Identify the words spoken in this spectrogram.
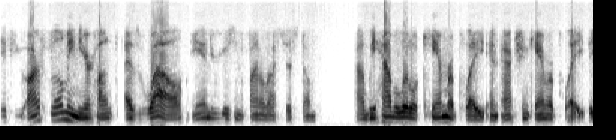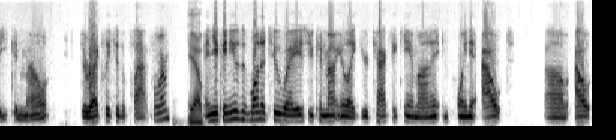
if you are filming your hunt as well and you're using the Final Rest system, uh, we have a little camera plate, an action camera plate that you can mount directly to the platform, Yep. and you can use it one of two ways. You can mount your like your Tacticam on it and point it out, um, out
